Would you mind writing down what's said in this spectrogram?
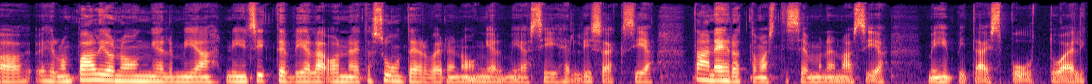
äh, heillä on paljon ongelmia, niin sitten vielä on näitä suun terveyden ongelmia siihen lisäksi. Ja tämä on ehdottomasti sellainen asia, mihin pitäisi puuttua. Eli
